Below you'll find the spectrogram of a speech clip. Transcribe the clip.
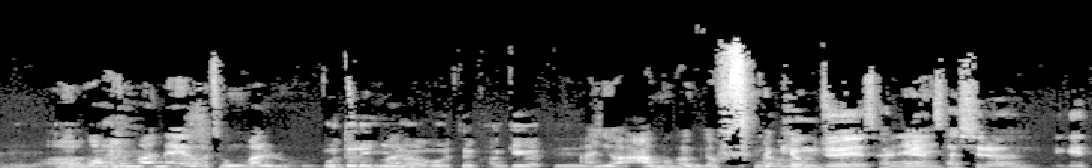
음. 아, 뭐 네. 할만해요, 정말로. 모더리님하고. 어떤 관계가 돼? 아니요, 아무 관계 없어요. 경주에 살면 네. 사실은 이게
